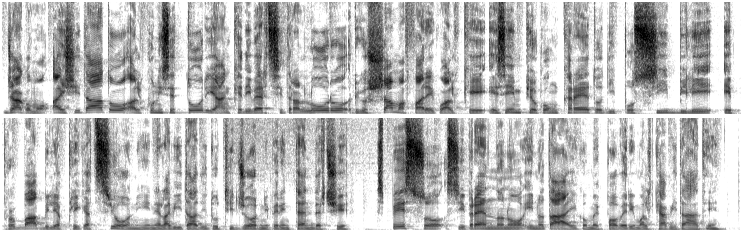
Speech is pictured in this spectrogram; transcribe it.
Giacomo, hai citato alcuni settori anche diversi tra loro, riusciamo a fare qualche esempio concreto di possibili e probabili applicazioni nella vita di tutti i giorni per intenderci? Spesso si prendono i notai come poveri malcapitati.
